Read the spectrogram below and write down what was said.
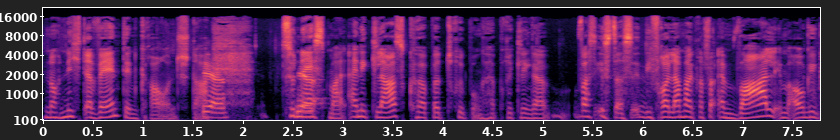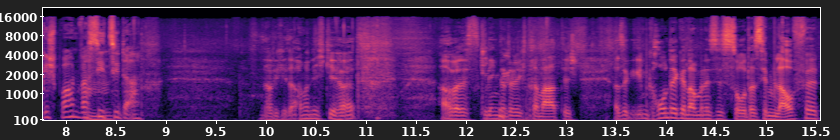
noch nicht erwähnt, den grauen Star. Ja. Zunächst ja. mal eine Glaskörpertrübung, Herr Bricklinger. Was ist das? Die Frau Lamm hat gerade von einem Wal im Auge gesprochen. Was mhm. sieht sie da? Das habe ich jetzt auch noch nicht gehört. Aber das klingt natürlich dramatisch. Also im Grunde genommen ist es so, dass im Laufe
